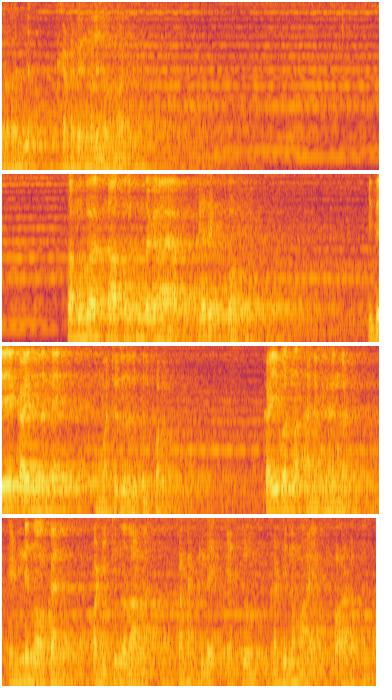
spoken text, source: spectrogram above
നിറഞ്ഞ ഘടകങ്ങളിൽ ഒന്നാണ് സമൂഹ ശാസ്ത്രചിന്തകനായ എറിക് ഫോഫർ ഇതേ കാര്യം തന്നെ മറ്റൊരു തരത്തിൽ പറഞ്ഞു. കൈവന്ന അനുഗ്രഹങ്ങൾ എണ്ണി നോക്കാൻ പഠിക്കുന്നതാണ് കണക്കിലെ ഏറ്റവും കഠിനമായ പാഠം എന്ന്.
